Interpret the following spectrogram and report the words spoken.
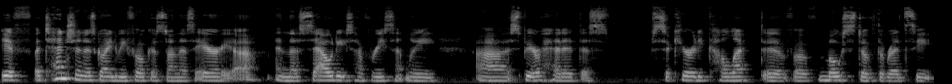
if attention is going to be focused on this area, and the Saudis have recently uh, spearheaded this security collective of most of the Red Sea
